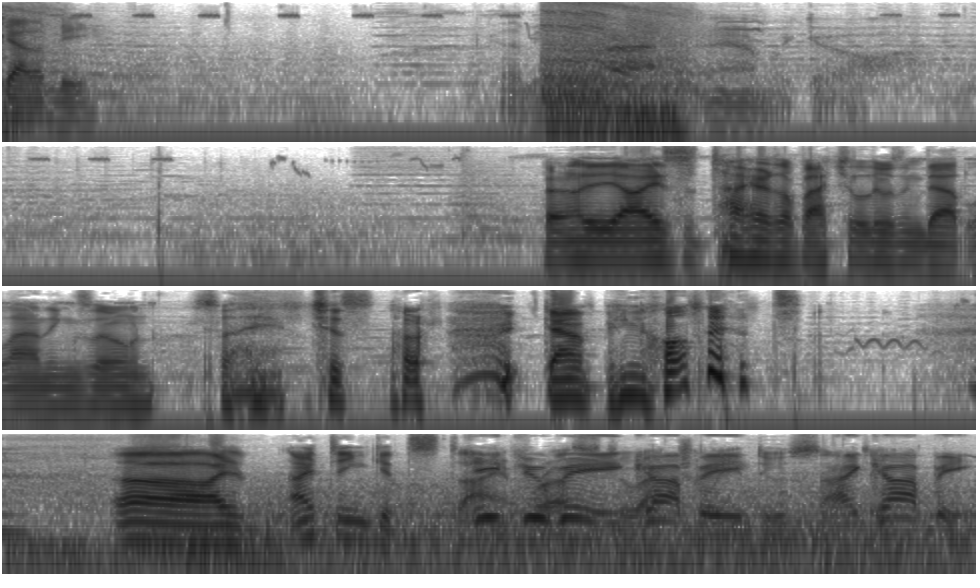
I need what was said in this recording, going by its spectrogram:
gotta be. Gotta be. There we go. Apparently, the eyes are tired of actually losing that landing zone, so they just are camping on it. Uh, I I think it's time for us T2B, to actually copy. do I copy.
